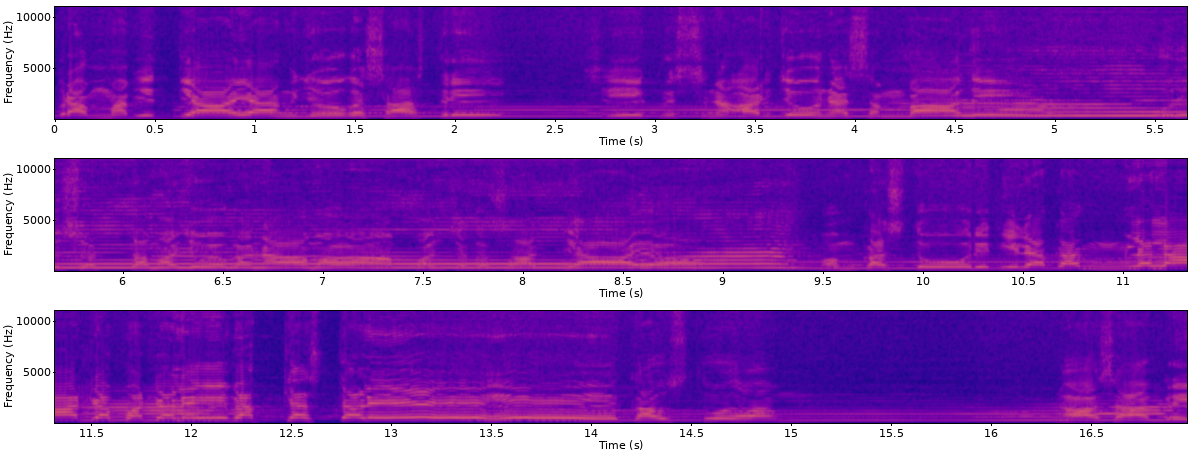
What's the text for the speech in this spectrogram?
ब्रह्मविद्यायां योगशास्त्रे श्रीकृष्ण अर्जुन संवादे पुरुषोत्तमयोग नाम पञ्चदशाध्याय ॐ कस्तूरितिलकं ललाटपटले वक्षस्थले कौस्तुभम् नासाग्रे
